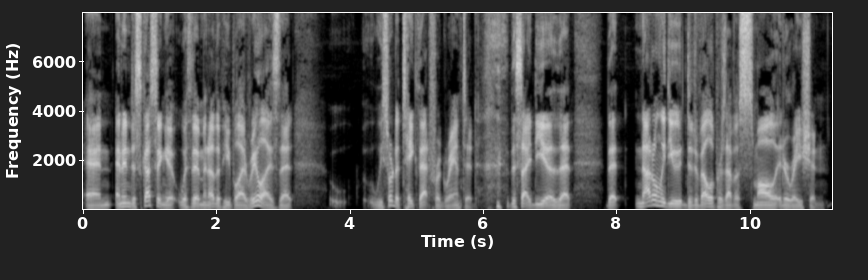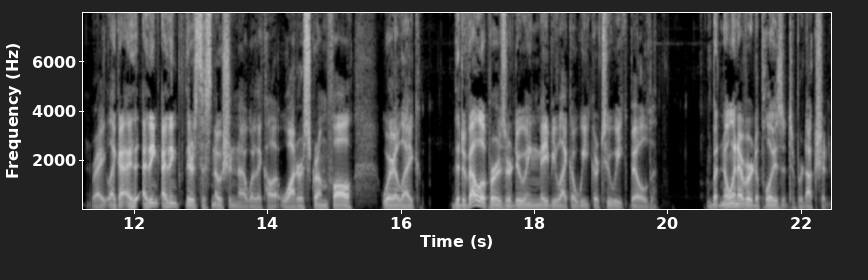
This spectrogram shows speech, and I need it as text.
And and in discussing it with them and other people i realized that we sort of take that for granted. This idea that that not only do you, the developers have a small iteration, right? Like I, I think I think there's this notion, uh, what do they call it, water scrum fall, where like the developers are doing maybe like a week or two week build, but no one ever deploys it to production.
